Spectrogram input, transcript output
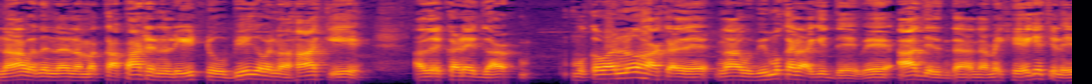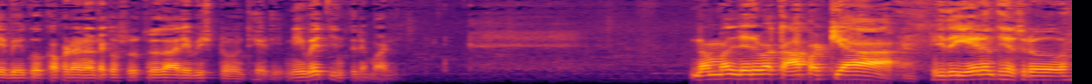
ನಾವು ಅದನ್ನು ನಮ್ಮ ಕಪಾಟಿನಲ್ಲಿ ಇಟ್ಟು ಬೀಗವನ್ನು ಹಾಕಿ ಅದರ ಕಡೆ ಗ, ಮುಖವನ್ನೂ ಹಾಕದೆ ನಾವು ವಿಮುಖರಾಗಿದ್ದೇವೆ. ಆದ್ದರಿಂದ ನಮಗೆ ಹೇಗೆ ತಿಳಿಯಬೇಕು? ಕಪಟ ನಾಟಕ ಸೂತ್ರಧಾರಿ ವಿಷ್ಣು ಅಂತ ಹೇಳಿ. ನೀವೇ ಚಿಂತನೆ ಮಾಡಿ. ನಮ್ಮಲ್ಲಿರುವ ಕಾಪಟ್ಯ, ಇದು ಏನಂತ ಹೆಸರು?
